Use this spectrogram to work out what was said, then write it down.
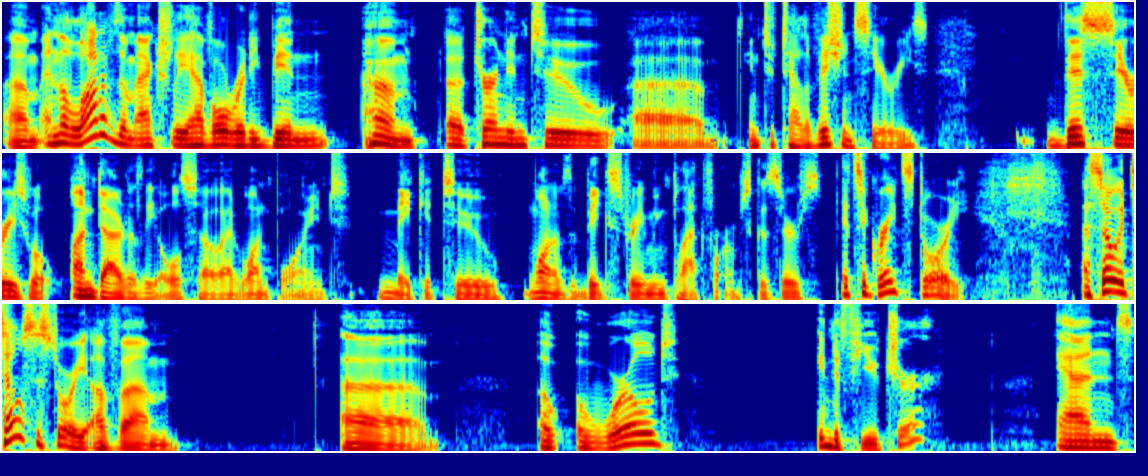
um, and a lot of them actually have already been uh, turned into uh, into television series. This series will undoubtedly also at one point make it to one of the big streaming platforms because there's it's a great story. So it tells the story of um, uh, a, a, world in the future, and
